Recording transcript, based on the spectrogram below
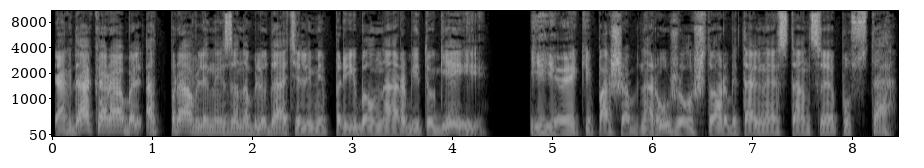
Когда корабль, отправленный за наблюдателями, прибыл на орбиту Геи, ее экипаж обнаружил, что орбитальная станция пуста.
